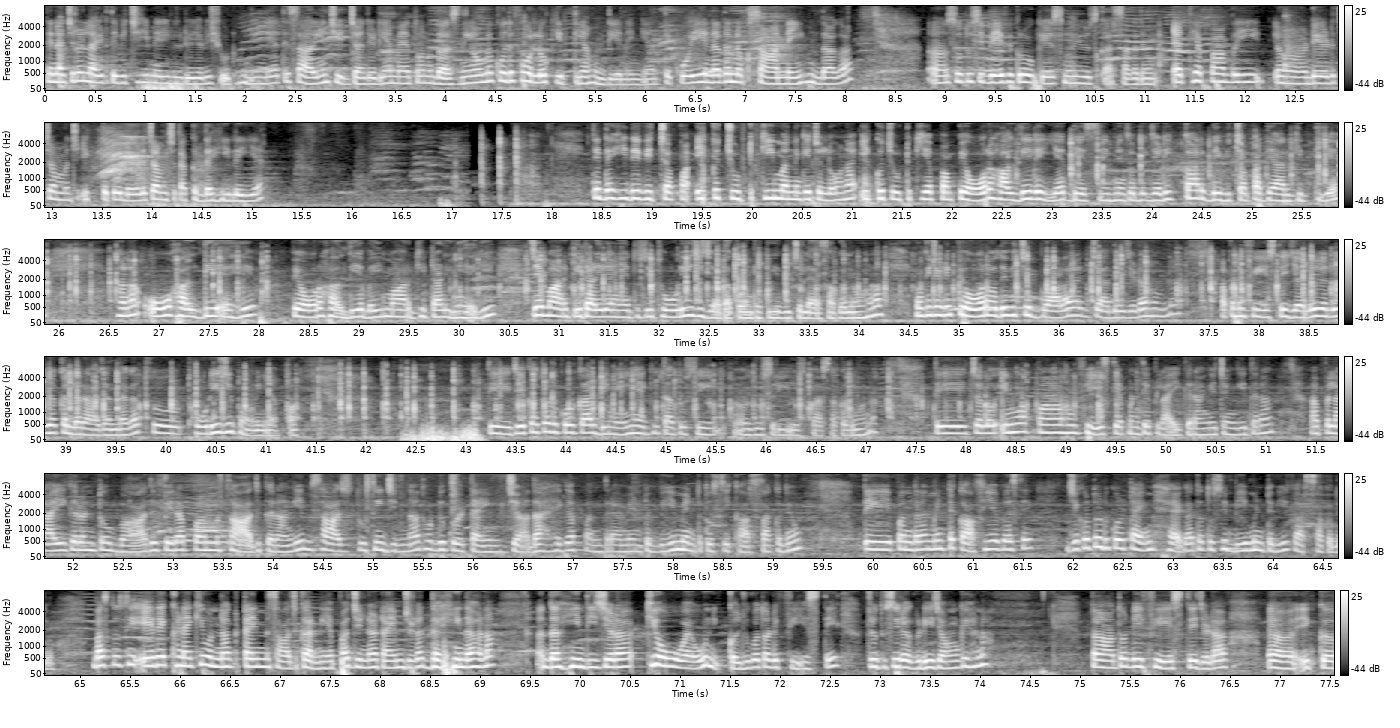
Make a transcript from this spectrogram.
ਤੇ ਨੈਚੁਰਲ ਲਾਈਟ ਦੇ ਵਿੱਚ ਹੀ ਮੇਰੀ ਵੀਡੀਓ ਜਿਹੜੀ ਸ਼ੂਟ ਹੁੰਦੀ ਹੁੰਦੀ ਹੈ ਤੇ ਸਾਰੀਆਂ ਚੀਜ਼ਾਂ ਜਿਹੜੀਆਂ ਮੈਂ ਤੁਹਾਨੂੰ ਦੱਸਦੀ ਹਾਂ ਉਹ ਮੈਂ ਖੁਦ ਫੋਲੋ ਕੀਤੀਆਂ ਹੁੰਦੀਆਂ ਨੇਗੀਆਂ। ਤੇ ਕੋਈ ਇਹਨਾਂ ਦਾ ਨੁਕਸਾਨ ਨਹੀਂ ਹੁੰਦਾਗਾ। ਅ, ਸੋ ਤੁਸੀਂ ਬੇਫਿਕਰ ਹੋ ਕੇ ਇਸ ਨੂੰ ਯੂਜ਼ ਕਰ ਸਕਦੇ ਹੋ। ਇੱਥੇ ਆਪਾਂ ਬਈ ਡੇਢ ਚਮਚ ਇੱਕ ਤੋਂ ਡੇਢ ਚਮਚ ਤੱਕ ਦਹੀਂ ਲਈ ਹੈ। ਤੇ ਦਹੀਂ ਦੇ ਵਿੱਚ ਆਪਾਂ ਇੱਕ ਚੁਟਕੀ ਮੰਨ ਕੇ ਚੱਲੋ, ਹਨਾ, ਇੱਕ ਚੁਟਕੀ ਆਪਾਂ ਪਿਓਰ ਹਲਦੀ ਲਈ ਹੈ, ਦੇਸੀ ਮਤਲਬ ਜਿਹੜੀ ਘਰ ਦੇ ਵਿੱਚ ਆਪਾਂ ਤਿਆਰ ਕੀਤੀ ਹੈ, ਹਨਾ, ਉਹ ਹਲਦੀ ਇਹ ਪਿਓਰ ਹਲਦੀ ਹੈ ਬਈ, ਮਾਰਕੀਟ ਵਾਲੀ ਨਹੀਂ ਹੈਗੀ। ਜੇ ਮਾਰਕੀਟ ਵਾਲੀ ਲੈਣੀ ਹੈ, ਤੁਸੀਂ ਥੋੜੀ ਜਿਹੀ ਜ਼ਿਆਦਾ ਕੁਆਂਟੀਟੀ ਵਿੱਚ ਲੈ ਸਕਦੇ ਹੋ, ਹਨਾ, ਕਿਉਂਕਿ ਜਿਹੜੀ ਪਿਓਰ ਆ, ਉਹਦੇ ਵਿੱਚ ਬਾਲਾ ਜ਼ਿਆਦਾ ਜਿਹੜਾ ਹੁੰਦਾ, ਆਪਣੇ ਫੇਸ ਤੇ ਯੈਲੋ ਯੈਲੋ ਜਿਹਾ ਕਲਰ ਆ ਜਾਂਦਾ ਹੈਗਾ ਸੋ ਥੋੜੀ ਜਿਹੀ ਪਾਉਣੀ ਹੈ ਆਪਾਂ। ਤੇ ਜੇਕਰ ਤੁਹਾਡੇ ਕੋਲ ਘਰ ਦੀ ਨਹੀਂ ਹੈਗੀ ਤਾਂ ਤੁਸੀਂ ਦੂਸਰੀ ਯੂਜ਼ ਕਰ ਸਕਦੇ ਹੋ ਨਾ ਤੇ ਚਲੋ, ਇਹਨੂੰ ਆਪਾਂ ਹੁਣ ਫੇਸ ਤੇ ਆਪਣੇ ਤੇ ਅਪਲਾਈ ਕਰਾਂਗੇ ਚੰਗੀ ਤਰ੍ਹਾਂ। ਅਪਲਾਈ ਕਰਨ ਤੋਂ ਬਾਅਦ ਫਿਰ ਆਪਾਂ ਮਸਾਜ ਕਰਾਂਗੇ। ਮਸਾਜ ਤੁਸੀਂ ਜਿੰਨਾ ਤੁਹਾਡੇ ਕੋਲ ਟਾਈਮ ਜ਼ਿਆਦਾ ਹੈਗਾ 15 ਮਿੰਟ 20 ਮਿੰਟ ਤੁਸੀਂ ਕਰ ਸਕਦੇ ਹੋ। ਤੇ 15 ਮਿੰਟ ਕਾਫੀ ਹੈ ਵੈਸੇ। ਜੇਕਰ ਤੁਹਾਡੇ ਕੋਲ ਟਾਈਮ ਹੈਗਾ ਤਾਂ ਤੁਸੀਂ 20 ਮਿੰਟ ਵੀ ਕਰ ਸਕਦੇ ਹੋ। ਬਸ ਤੁਸੀਂ ਇਹ ਦੇਖਣਾ ਕਿ ਉਨਾ ਕੁ ਟਾਈਮ ਮਸਾਜ ਕਰਨੀ ਆਪਾਂ, ਜਿੰਨਾ ਟਾਈਮ ਜਿਹੜਾ ਦਹੀਂ ਦਾ ਹਨਾ, ਦਹੀਂ ਦੀ ਜਿਹੜਾ ਘਿਓ ਹੈ ਉਹ ਨਿਕਲ ਜੂਗਾ ਤੁਹਾਡੇ ਫੇਸ ਤੇ ਜੋ ਤੁਸੀਂ ਰਗੜੀ ਜਾਓਗੇ ਹਨਾ। ਤਾਂ ਤੁਹਾਡੇ ਫੇਸ ਤੇ ਜਿਹੜਾ ਇੱਕ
